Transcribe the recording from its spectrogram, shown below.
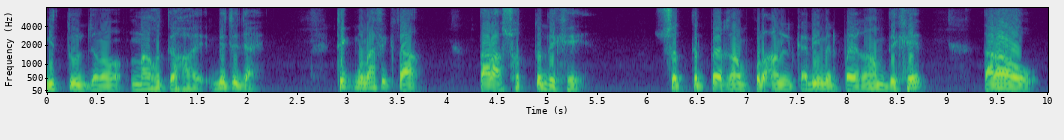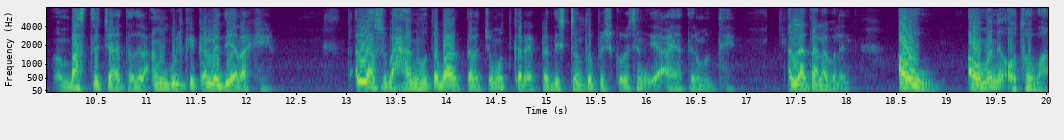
মৃত্যুর যেন না হতে হয়, বেঁচে যায়। ঠিক মুনাফিকরা তারা সত্য দেখে, সত্যের পেগাম কোরআন করিমের পেগাম দেখে তারাও বাঁচতে চায়, তাদের আঙ্গুলকে কানে দিয়ে রাখে। আল্লাহ সুবাহান তাবারক তারা চমৎকার একটা দৃষ্টান্ত পেশ করেছেন এই আয়াতের মধ্যে। আল্লাহ তালা বলেন আউ আউ মানে অথবা,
